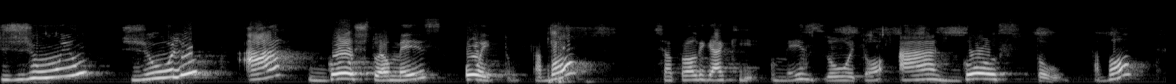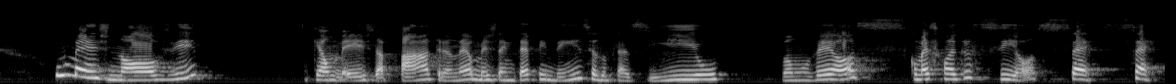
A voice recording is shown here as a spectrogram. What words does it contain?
junho, julho, agosto, é o mês 8, tá bom? Deixa eu proligar aqui, o mês 8, ó, agosto, tá bom? O mês 9, que é o mês da pátria, né? O mês da independência do Brasil. Vamos ver, ó, começa com a letra C, ó. Sé, Sé.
